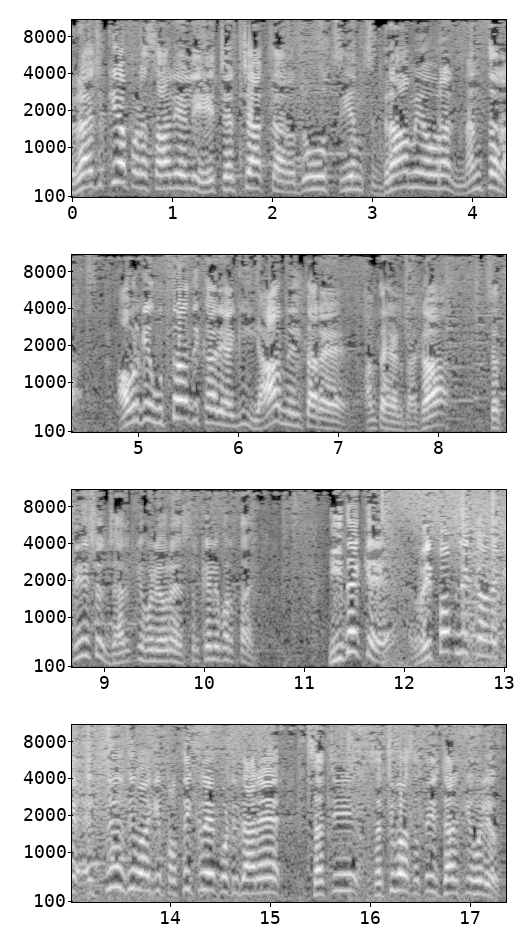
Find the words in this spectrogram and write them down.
ರಾಜಕೀಯ ಪಡಸಾಲೆಯಲ್ಲಿ ಚರ್ಚೆ ಆಗ್ತಾ ಇರೋದು ಸಿಎಂ ಸಿದ್ದರಾಮಯ್ಯ ಅವರ ನಂತರ. ಅವರಿಗೆ ಉತ್ತರಾಧಿಕಾರಿಯಾಗಿ ಯಾರು ನಿಲ್ತಾರೆ ಅಂತ ಹೇಳಿದಾಗ ಸತೀಶ್ ಜಾರಕಿಹೊಳಿ ಅವರ ಹೆಸರು ಕೇಳಿ ಬರ್ತಾ ಇತ್ತು ಇದಕ್ಕೆ ರಿಪಬ್ಲಿಕ್ ಕಾರಣಕ್ಕೆ ಎಕ್ಸ್ಕ್ಲೂಸಿವ್ ಆಗಿ ಪ್ರತಿಕ್ರಿಯೆ ಕೊಟ್ಟಿದ್ದಾರೆ ಸಚಿ ಸಚಿವ ಸತೀಶ್ ಜಾರಕಿಹೊಳಿ ಅವರು.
